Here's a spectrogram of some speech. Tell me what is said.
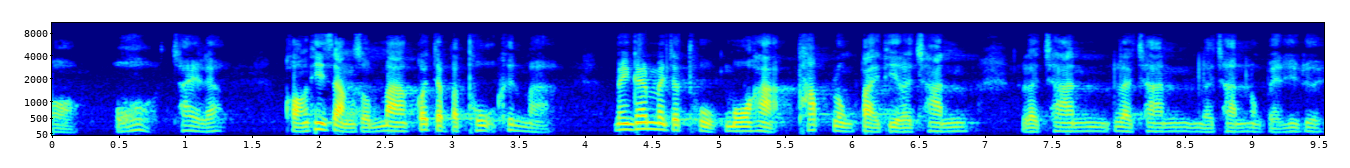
ออก โอ้ ใช่แล้ว ของที่สั่งสมมาก็จะปะทุขึ้นมา ไม่งั้นมันจะถูกโมหะทับลงไปทีละชั้น ละชั้น ละชั้น ละชั้นลงไปเรื่อย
